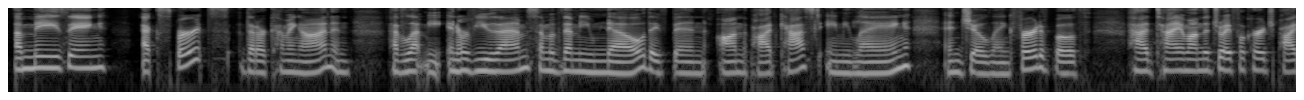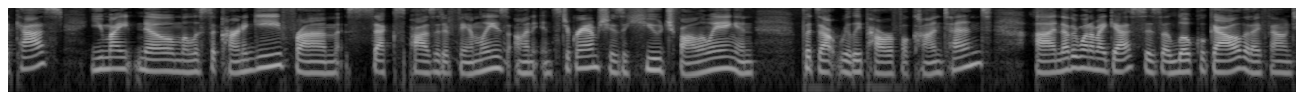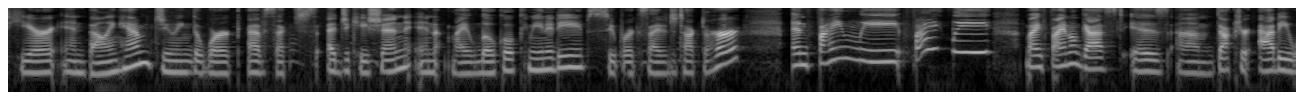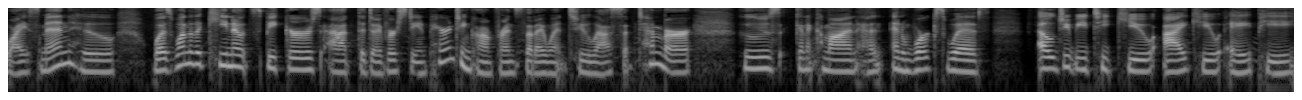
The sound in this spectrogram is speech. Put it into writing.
amazing experts that are coming on and have let me interview them. Some of them you know, they've been on the podcast. Amy Lang and Jo Langford have both had time on the Joyful Courage podcast. You might know Melissa Carnagey from Sex Positive Families on Instagram. She has a huge following and puts out really powerful content. Uh, another one of my guests is a local gal that I found here in Bellingham doing the work of sex education in my local community. Super excited to talk to her. And finally, finally, my final guest is um, Dr. Abby Weissman, who was one of the keynote speakers at the Diversity and Parenting Conference that I went to last September, who's going to come on and, and works with LGBTQIQAP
